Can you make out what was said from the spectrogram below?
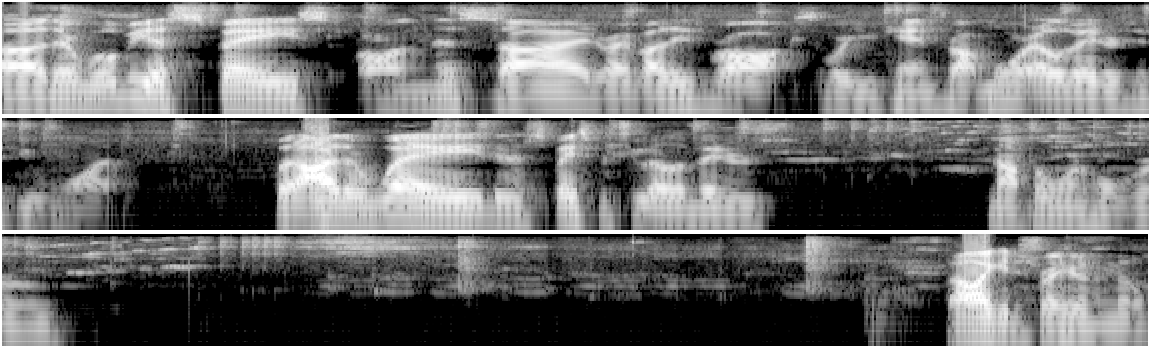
Uh, there will be a space on this side, right by these rocks, where you can drop more elevators if you want. But either way, there's space for two elevators, not for one whole room. But I like it just right here in the middle.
